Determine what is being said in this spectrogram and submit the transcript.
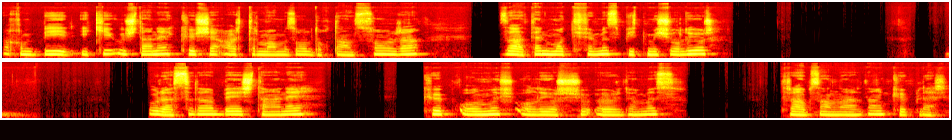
Bakın 1, 2, 3 tane köşe artırmamız olduktan sonra zaten motifimiz bitmiş oluyor. Burası da 5 tane küp olmuş oluyor şu ördüğümüz trabzanlardan küpler.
